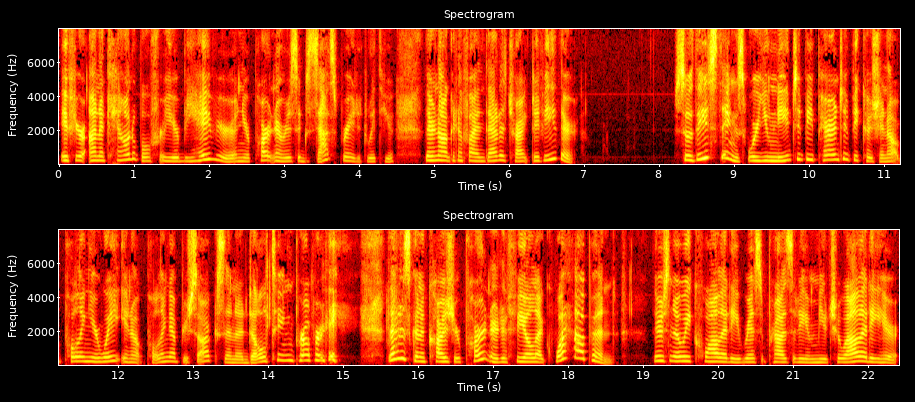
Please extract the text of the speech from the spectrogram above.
If you're unaccountable for your behavior and your partner is exasperated with you, they're not going to find that attractive either. So, these things where you need to be parented because you're not pulling your weight, you're not pulling up your socks and adulting properly, that is going to cause your partner to feel like, what happened? There's no equality, reciprocity, and mutuality here.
